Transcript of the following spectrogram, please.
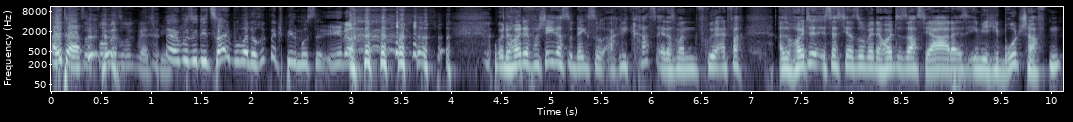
Alter, Vorwärts, rückwärts spielen. ja, wo sind die Zeiten, wo man noch rückwärts spielen musste? Genau. Und heute verstehe ich das, du denkst so, ach wie krass, ey, dass man früher einfach, also heute ist das ja so, wenn du heute sagst, ja, da ist irgendwelche Botschaften,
